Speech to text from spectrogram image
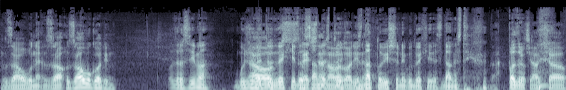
za ovu, ne, za, za ovu godinu. Pozdrav svima. Uživajte u 2018. Znatno više nego u 2017. Da. Pozdrav. Ćao, čao.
